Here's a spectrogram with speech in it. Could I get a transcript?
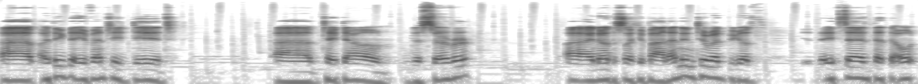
uh, I think they eventually did uh, take down the server. I know there's like a bad ending to it because it said that the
